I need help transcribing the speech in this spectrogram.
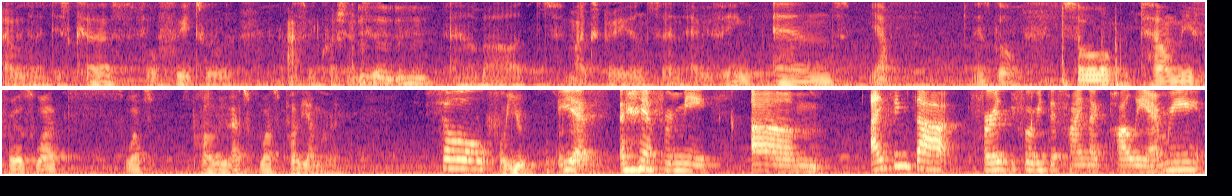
Uh, we're gonna discuss. Feel free to ask me questions too uh, about my experience and everything. And yeah, let's go. So tell me first, what's what's poly? That's what's polyamory So for you? Yes, for me. Um, I think that first, before we define like polyamory,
